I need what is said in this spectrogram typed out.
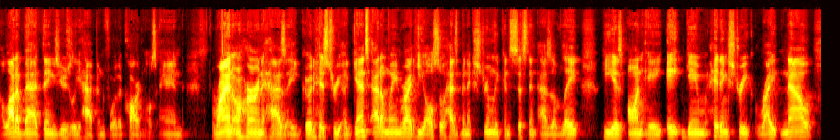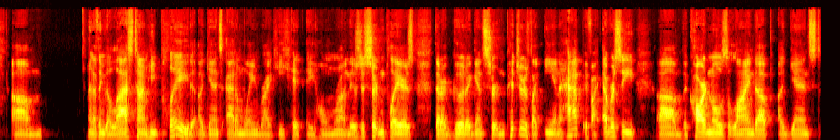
a lot of bad things usually happen for the Cardinals. And Ryan O'Hearn has a good history against Adam Wainwright. He also has been extremely consistent as of late. He is on a eight game hitting streak right now. Um, and I think the last time he played against Adam Wainwright, he hit a home run. There's just certain players that are good against certain pitchers, like Ian Happ. If I ever see uh, the Cardinals lined up against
